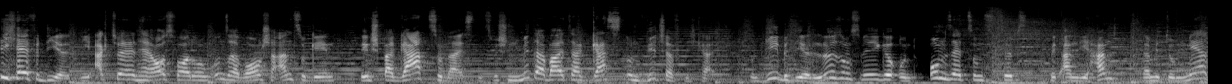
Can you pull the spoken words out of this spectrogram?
Ich helfe dir, die aktuellen Herausforderungen unserer Branche anzugehen, den Spagat zu leisten zwischen Mitarbeiter, Gast und Wirtschaftlichkeit und gebe dir Lösungswege und Umsetzungstipps mit an die Hand, damit du mehr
